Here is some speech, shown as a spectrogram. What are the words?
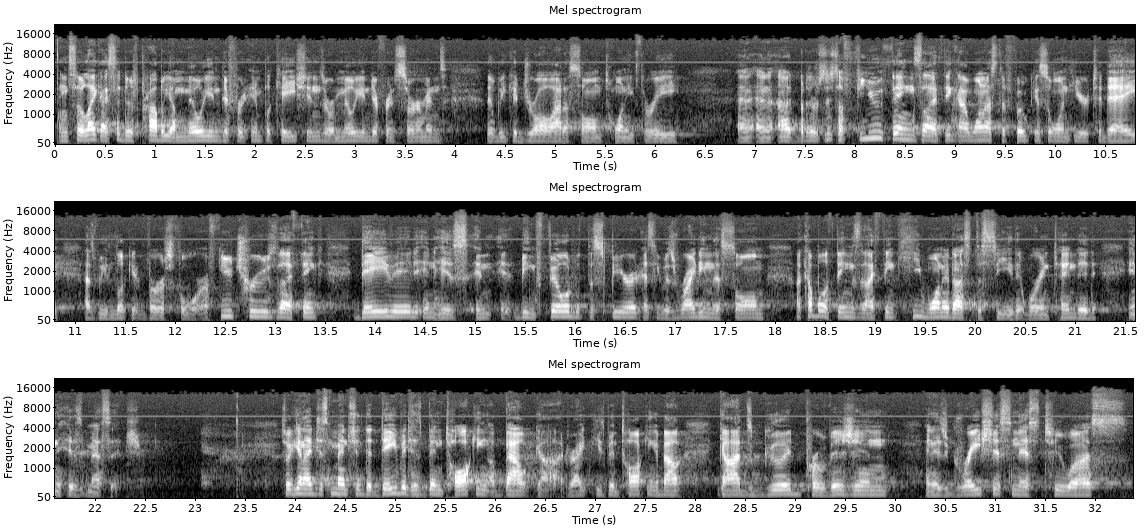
And so, like I said, there's probably a million different implications or a million different sermons that we could draw out of Psalm 23. And, and uh, but there's just a few things that I think I want us to focus on here today as we look at verse 4. A few truths that I think David, in his in, in being filled with the Spirit as he was writing this psalm, a couple of things that I think he wanted us to see that were intended in his message. So, again, I just mentioned that David has been talking about God, right? He's been talking about God's good provision and his graciousness to us.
